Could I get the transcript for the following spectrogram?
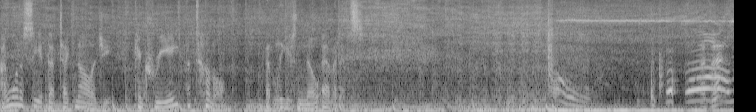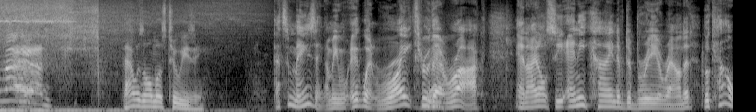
I want to see if that technology can create a tunnel that leaves no evidence. Oh, oh man! That was almost too easy. That's amazing. I mean, it went right through yeah. that rock, and I don't see any kind of debris around it. Look how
